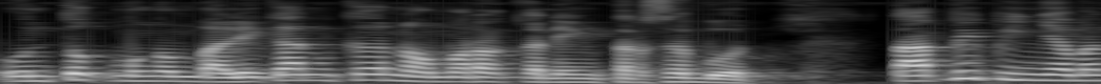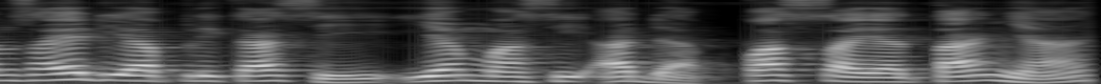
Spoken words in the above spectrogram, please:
untuk mengembalikan ke nomor rekening tersebut. Tapi pinjaman saya di aplikasi yang masih ada. Pas saya tanya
